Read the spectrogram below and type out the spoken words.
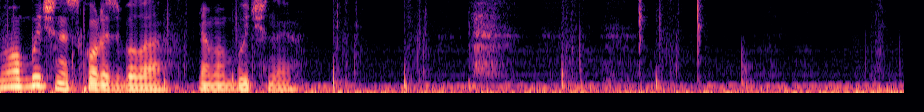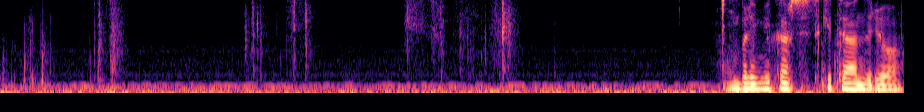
Ну, обычная скорость была. Прям обычная. Блин, мне кажется, все-таки ты Андрео.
